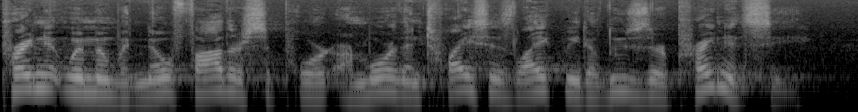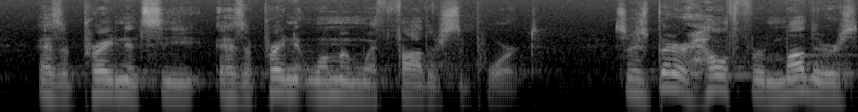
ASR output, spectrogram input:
Pregnant women with no father support are more than twice as likely to lose their pregnancy as a, pregnancy, as a pregnant woman with father support. So there's better health for mothers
